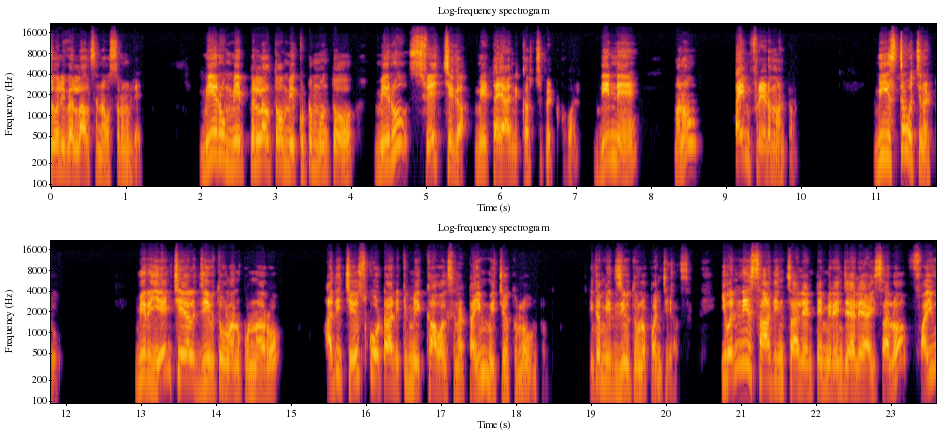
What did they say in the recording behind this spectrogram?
జోలి వెళ్ళాల్సిన అవసరం లేదు. మీరు మీ పిల్లలతో మీ కుటుంబంతో మీరు స్వేచ్ఛగా మీ టయాన్ని ఖర్చు పెట్టుకోవాలి. దీన్నే మనం టైం ఫ్రీడమ్ అంటాం. మీ ఇష్టం వచ్చినట్టు మీరు ఏం చేయాలి జీవితంలో అనుకున్నారో అది చేసుకోవటానికి మీకు కావాల్సిన టైం మీ చేతుల్లో ఉంటుంది. ఇంకా మీ జీవితంలో పనిచేయాల్సి ఇవన్నీ సాధించాలి అంటే మీరు ఏం చేయాలి? ఐసాలో ఫైవ్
